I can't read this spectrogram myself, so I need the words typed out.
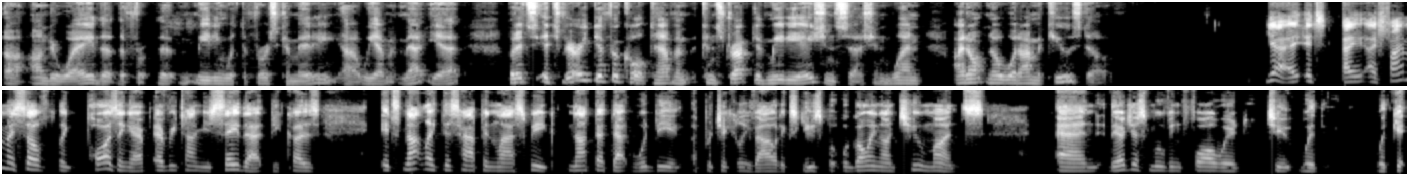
uh, underway. The, the the meeting with the first committee uh, we haven't met yet, but it's it's very difficult to have a constructive mediation session when I don't know what I'm accused of. Yeah, it's I, I find myself like pausing every time you say that because it's not like this happened last week. Not that that would be a particularly valid excuse, but we're going on two months, and they're just moving forward to with with get,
